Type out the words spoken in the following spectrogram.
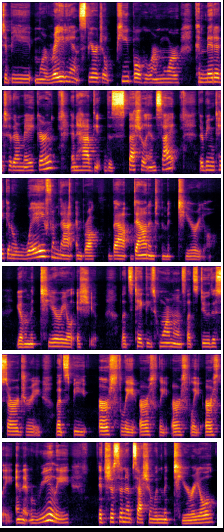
to be more radiant spiritual people who are more committed to their maker and have the, the special insight they're being taken away from that and brought back down into the material. You have a material issue. Let's take these hormones let's do this surgery let's be earthly earthly earthly earthly. And it really it's just an obsession with material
